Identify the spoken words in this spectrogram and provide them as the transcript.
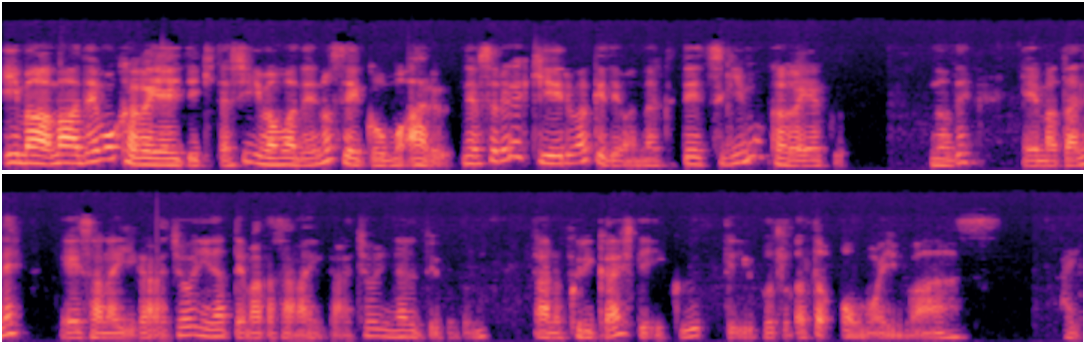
今までも輝いてきたし、今までの成功もある。で、それが消えるわけではなくて、次も輝くので、えーまたね、さなぎから蝶になって、またさなぎから蝶になるということね。あの、繰り返していくっていうことだと思います。はい。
